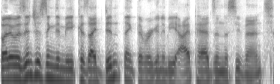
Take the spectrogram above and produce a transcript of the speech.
but it was interesting to me because I didn't think there were going to be iPads in this event.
